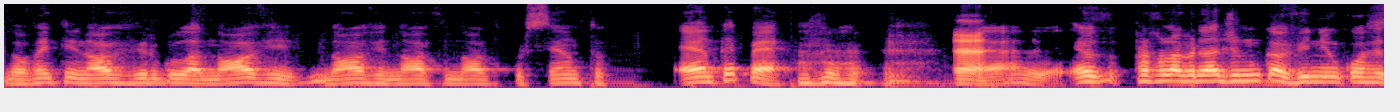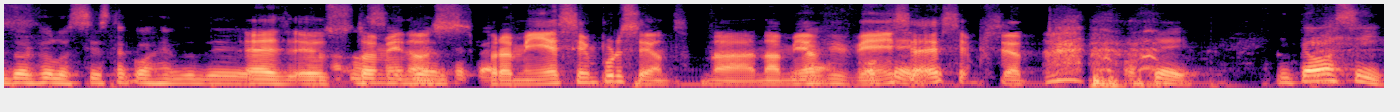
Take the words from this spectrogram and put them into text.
99,9999% é antepé. É. é Para falar a verdade, eu nunca vi nenhum corredor velocista correndo de. É, eu também não. Para mim é 100%. Na, na minha é, vivência okay. é 100%. Ok. Então, assim,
